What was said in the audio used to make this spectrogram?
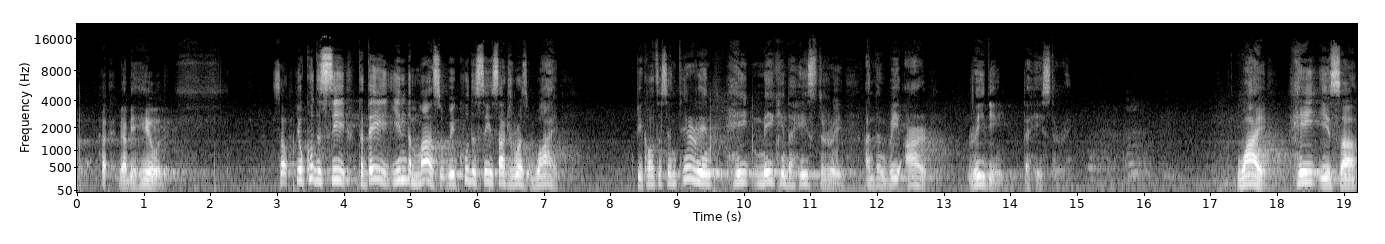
will be healed. So you could see today in the Mass, we could see such words. Why? Because the centurion, he making the history, and then we are reading the history. Why? He is uh,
